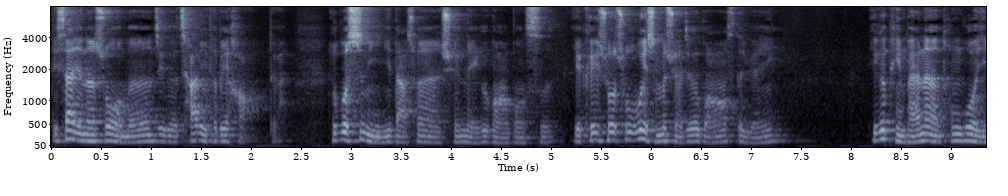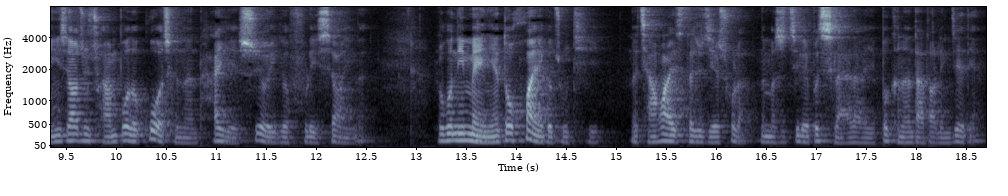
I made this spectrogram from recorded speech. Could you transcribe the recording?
第三年呢说我们这个茶底特别好，对吧？如果是你，你打算选哪个广告公司？也可以说出为什么选这个广告公司的原因。一个品牌呢，通过营销去传播的过程呢，它也是有一个复利效应的。如果你每年都换一个主题，那强化一次它就结束了，那么是积累不起来的，也不可能达到临界点。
